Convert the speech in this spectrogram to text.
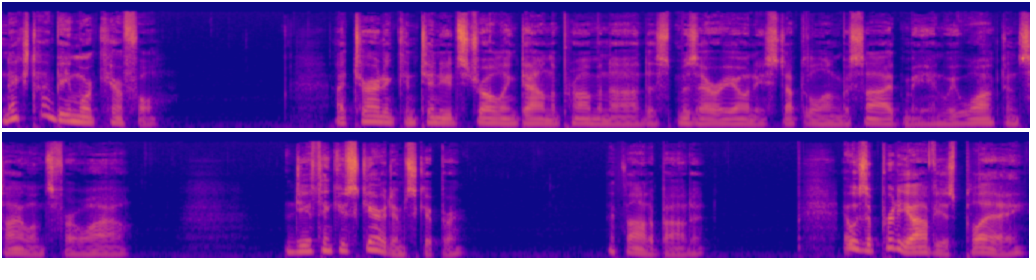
Next time be more careful. I turned and continued strolling down the promenade as Miss Arioni stepped along beside me, and we walked in silence for a while. Do you think you scared him, Skipper? I thought about it. It was a pretty obvious play.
